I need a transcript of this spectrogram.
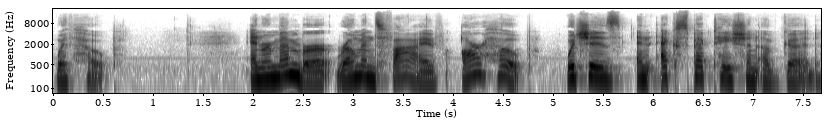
with hope. And remember, Romans 5, our hope, which is an expectation of good.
